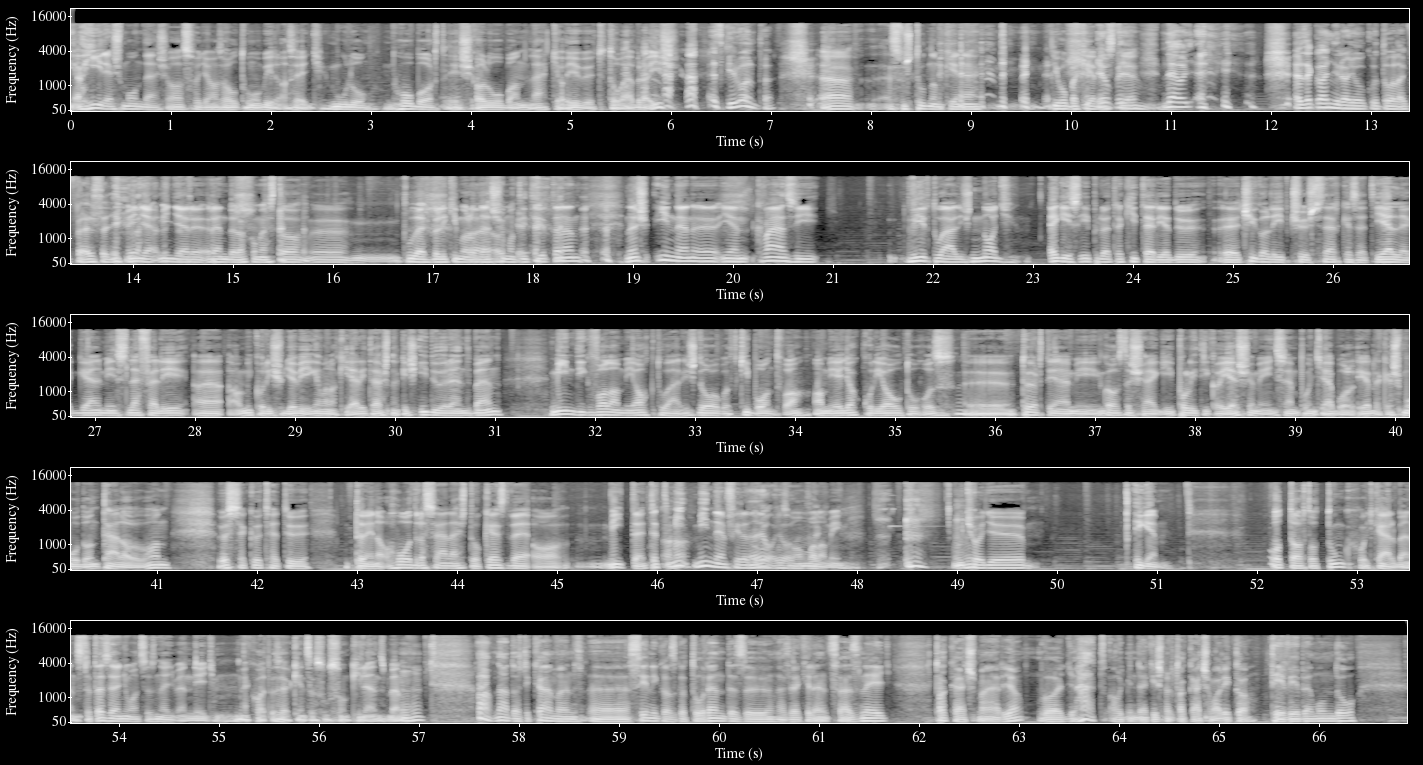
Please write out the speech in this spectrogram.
a híres mondás az, hogy az automobil az egy múló hóbort, és a lóban látja a jövőt továbbra is. Ezt ki mondta? Ezt most tudnom kéne, jó bekérdeztél. de hogy ezek annyira jók utólag persze. nyilván. Mindjárt, mindjárt rendbe rakom ezt a uh, tudásbeli kimaradásomat Ah, itt hirtelen. Na és innen uh, ilyen kvázi virtuális nagy egész épületre kiterjedő e, csigalépcsős szerkezet jelleggel mész lefelé, e, amikor is ugye vége van a kiállításnak, és időrendben mindig valami aktuális dolgot kibontva, ami egy akkori autóhoz e, történelmi, gazdasági, politikai esemény szempontjából érdekes módon tálalva van, összeköthető talán a holdra szállástól kezdve a mit, tehát mi, mindenféle dologhoz van valami. Úgyhogy igen, ott tartottunk, hogy Karl Benz, tehát 1844, meghalt 1929-ben. Uh-huh. Ah, Nádasdi Kálmán, uh, színigazgató, rendező, 1904, Takács Mária, vagy hát, ahogy mindenki ismer, Takács Marika, tévében mondó,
